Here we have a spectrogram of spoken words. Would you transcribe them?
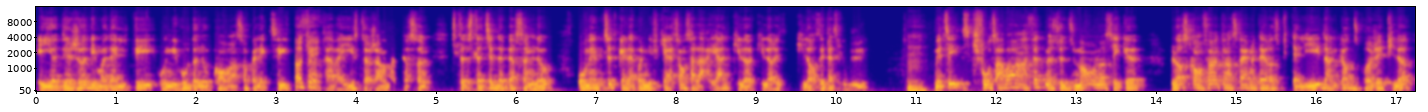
Et il y a déjà des modalités au niveau de nos conventions collectives pour faire travailler ce genre de personnes, ce type de personnes-là au même titre que la bonification salariale qui leur, qui leur, qui leur est attribuée. Hmm. Mais tu sais, ce qu'il faut savoir en fait, Monsieur Dumont, c'est que lorsqu'on fait un transfert interhospitalier dans le cadre du projet pilote,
